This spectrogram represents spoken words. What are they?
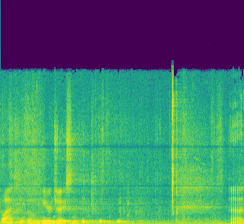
glasses on here, Jason. Uh,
